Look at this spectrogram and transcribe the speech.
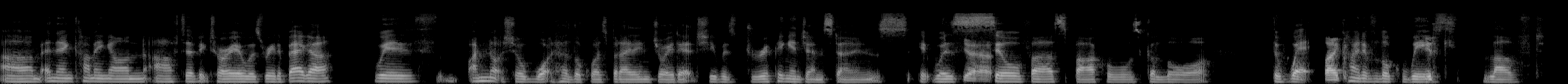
Um, and then coming on after Victoria was Rita Baga with, I'm not sure what her look was, but I enjoyed it. She was dripping in gemstones. It was Yeah. silver sparkles galore. The wet Like kind of look wig, loved.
